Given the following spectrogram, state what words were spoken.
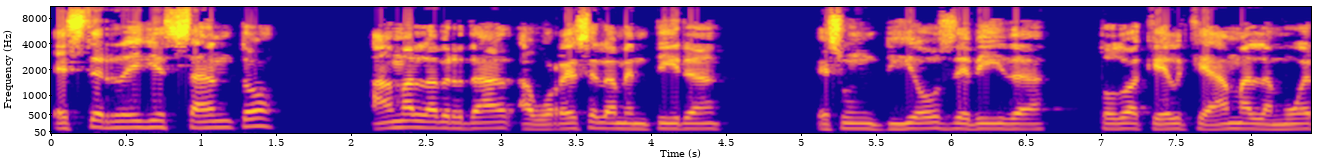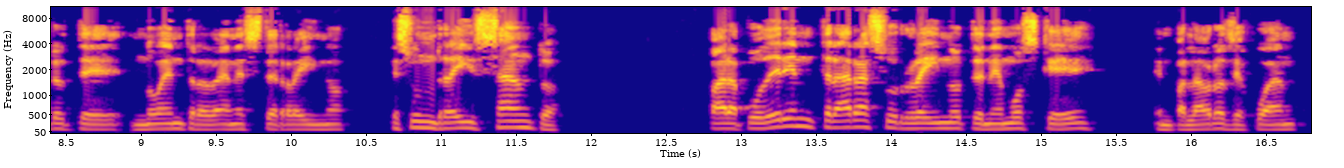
Este rey es santo, ama la verdad, aborrece la mentira, es un Dios de vida, todo aquel que ama la muerte no entrará en este reino. Es un rey santo. Para poder entrar a su reino tenemos que, en palabras de Juan,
